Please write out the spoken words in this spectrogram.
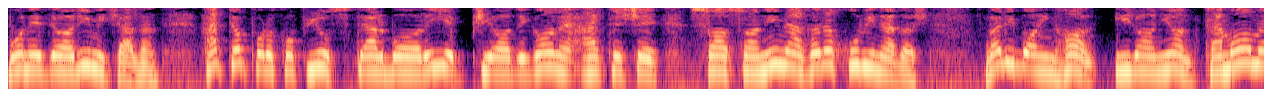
بنداری می‌کردند. حتی پروکوپیوس درباره پیادگان ارتش ساسانی نظر خوبی نداشت. ولی با این حال ایرانیان تمام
